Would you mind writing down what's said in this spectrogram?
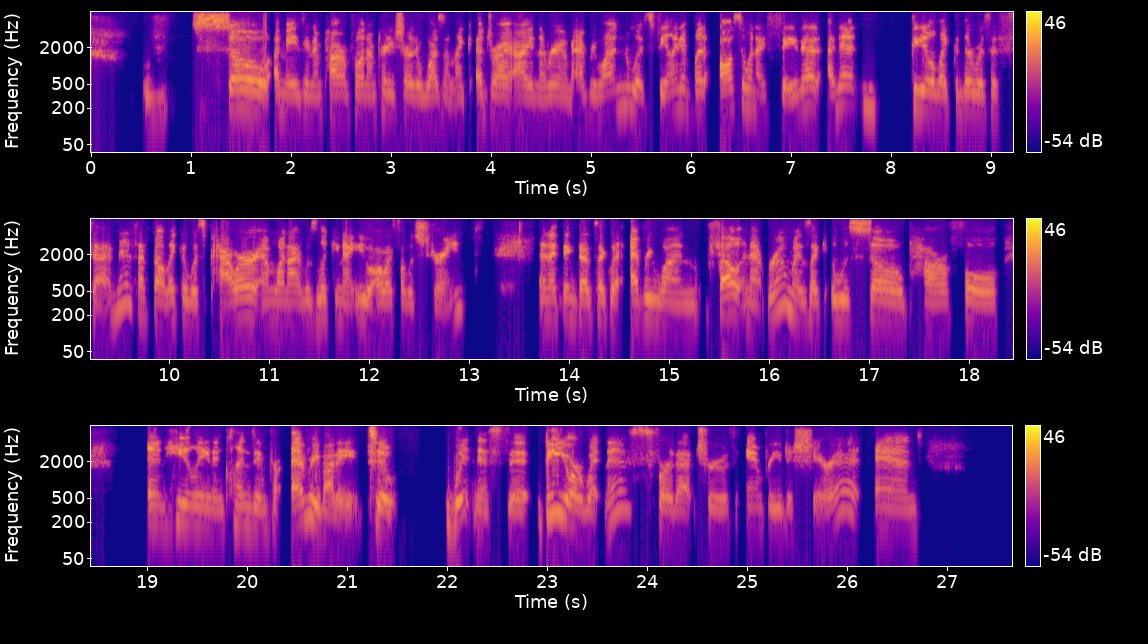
so amazing and powerful. And I'm pretty sure there wasn't like a dry eye in the room. Everyone was feeling it. But also, when I say that, I didn't feel like there was a sadness. I felt like it was power. And when I was looking at you, all I saw was strength. And I think that's like what everyone felt in that room is like it was so powerful and healing and cleansing for everybody to witness it, be your witness for that truth and for you to share it. And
